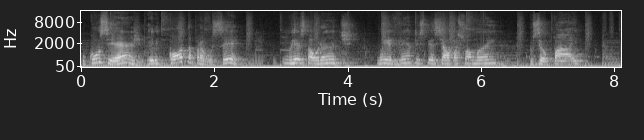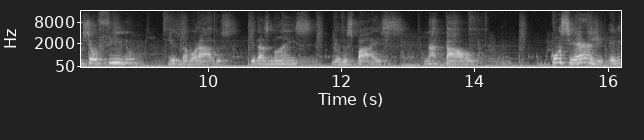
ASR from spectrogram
O concierge, ele cota para você um restaurante, um evento especial para sua mãe, para o seu pai, para o seu filho, dia dos namorados, dia das mães, dia dos pais, Natal. Concierge, ele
